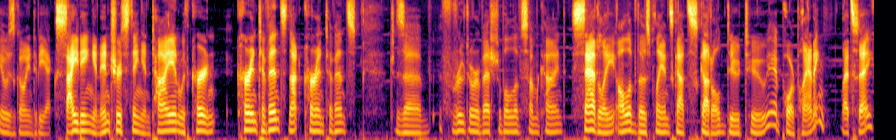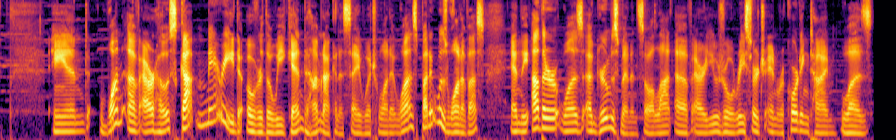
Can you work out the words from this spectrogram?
It was going to be exciting and interesting and tie in with current current events, not current events, which is a fruit or a vegetable of some kind. Sadly, all of those plans got scuttled due to eh, poor planning, let's say. And one of our hosts got married over the weekend. I'm not going to say which one it was, but it was one of us. And the other was a groomsman. And so a lot of our usual research and recording time was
